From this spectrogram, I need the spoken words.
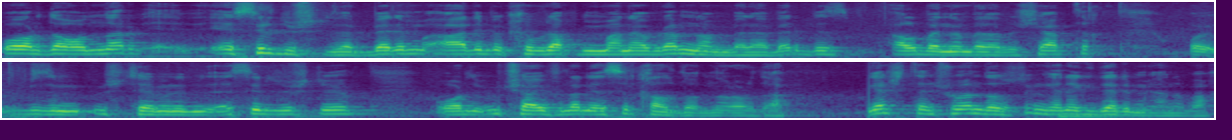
Orada onlar e, esir düştüler. Benim ani bir kıvrak bir manevramla beraber biz albayla beraber şey yaptık. O, bizim üst teminimiz esir düştü. Orada 3 ay falan esir kaldı onlar orada. Gerçekten şu anda olsun gene giderim yani bak.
